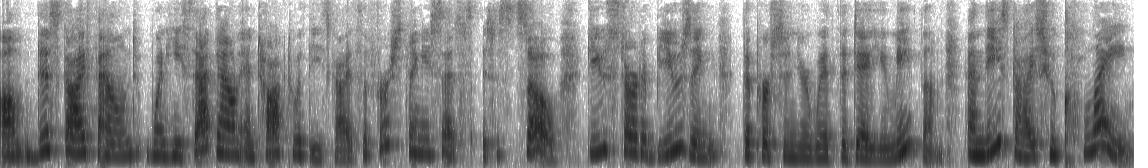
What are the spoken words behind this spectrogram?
Um, this guy found when he sat down and talked with these guys, the first thing he says is, So, do you start abusing the person you're with the day you meet them? And these guys who claim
